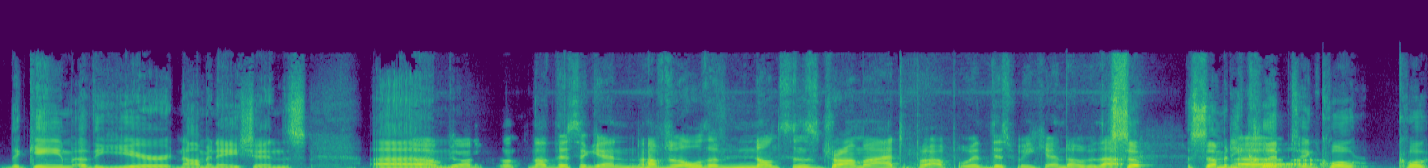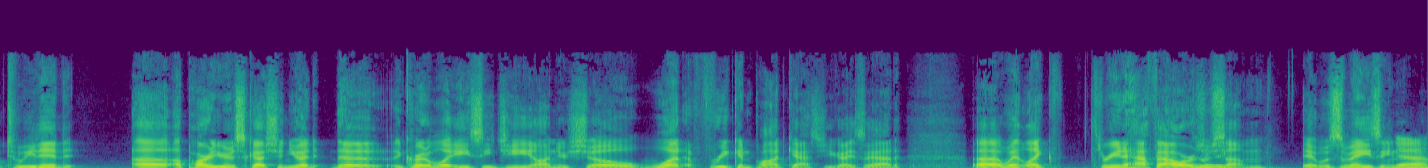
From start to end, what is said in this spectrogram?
the game of the year nominations. Oh Um, god not, not this again after all the nonsense drama i had to put up with this weekend over that So somebody Uh, clipped and quote quote tweeted uh, a part of your discussion. You had the incredible ACG on your show. What a freaking podcast you guys had! Uh, went like three and a half hours or something. It was amazing. Yeah.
